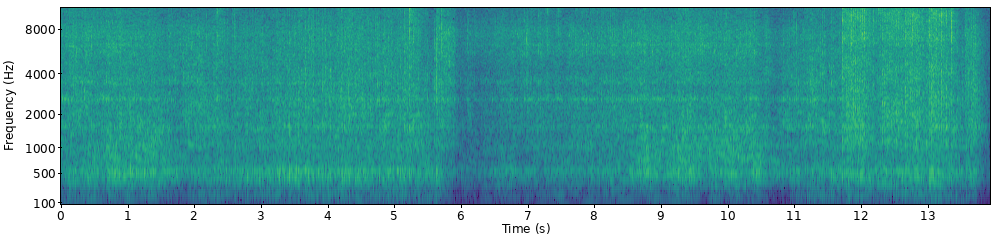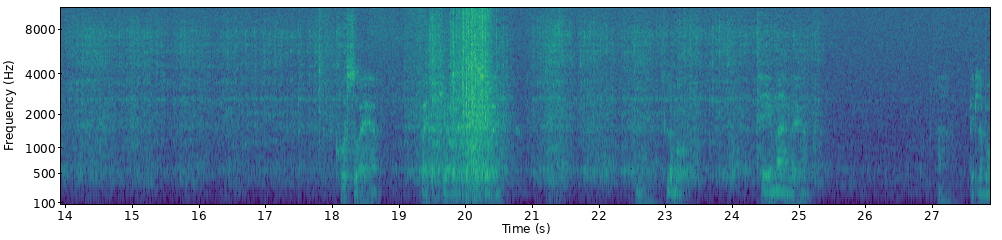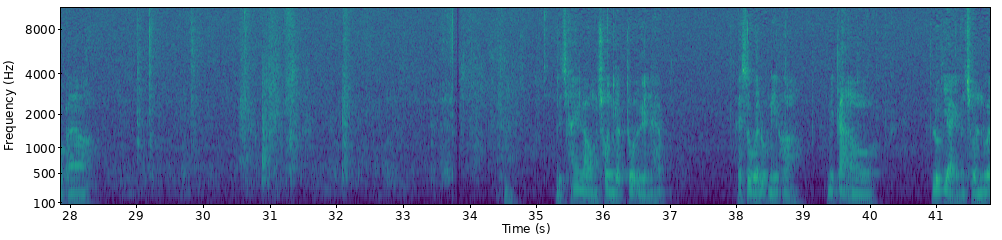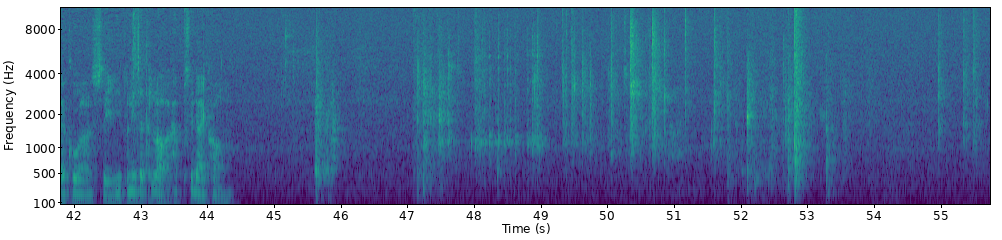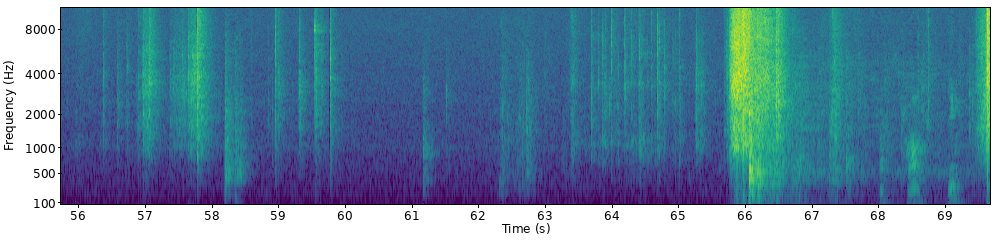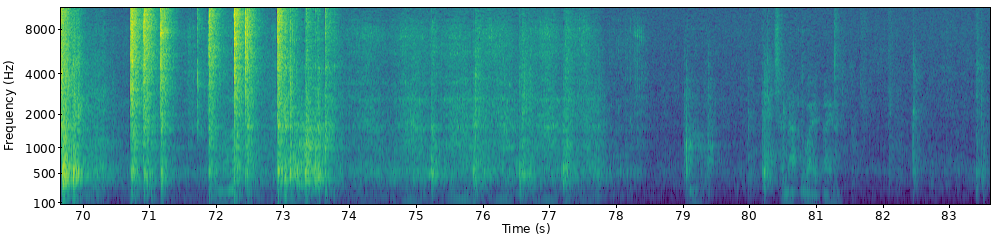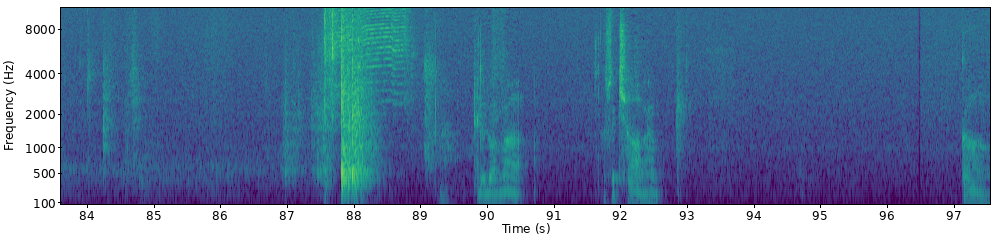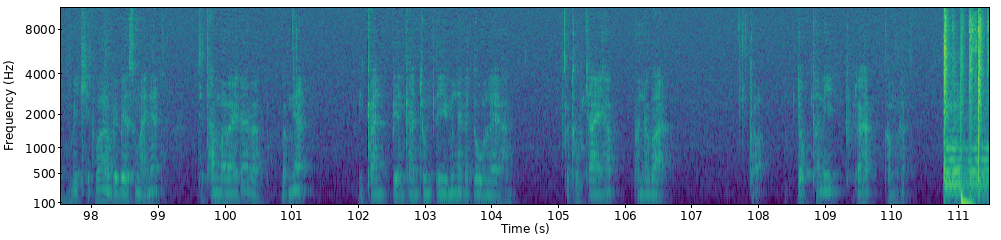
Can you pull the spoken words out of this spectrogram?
โคตรสวยครับ ไฟเขียวโคตรสวย ระบบเท่มากเลยครับ ปิดระบบแล้วเดี๋ยวจะให้ลองชนกับตัวอื่นนะครับ ให้สู้กับลูกนี้พอ ไม่กล้าเอาลูกใหญ่มาชนด้วยกลัวสีตัวนี้จะถลอกครับเสียดายของ อะพร้อมยิงมาแล้วอะช นะไวไปครับโดยรวมก็รู้สึกชอบครับ ก็ไม่คิดว่าเบเบสมัยเนี้ยจะทำอะไรได้แบบแบบเนี้ยมีการเปลี่ยนการโจมตีมันในการ์ตูนเลยครับ ก็ถูกใจครับพันธบาทก็จบเท่านี้แล้วครับ ขอบคุณครับ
